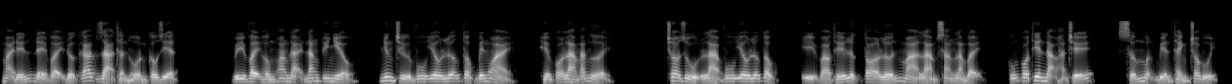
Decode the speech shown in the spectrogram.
mãi đến để vậy được các giả thần hồn câu diện. Vì vậy hồng hoang đại năng tuy nhiều, nhưng trừ vu yêu lưỡng tộc bên ngoài, hiếm có làm ác người. Cho dù là vu yêu lưỡng tộc, ỷ vào thế lực to lớn mà làm sàng làm bậy, cũng có thiên đạo hạn chế, sớm muộn biến thành cho bụi.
